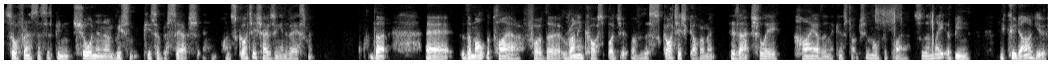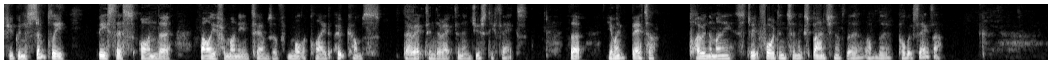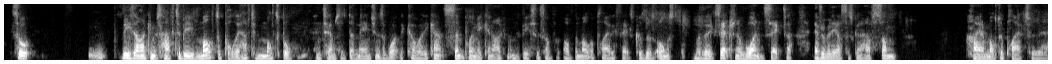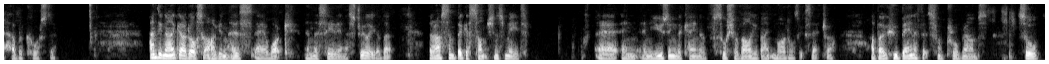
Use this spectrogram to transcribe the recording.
So for instance, it's been shown in a recent piece of research on Scottish housing investment that uh, the multiplier for the running cost budget of the Scottish government is actually higher than the construction multiplier. So there might have been you could argue if you're going to simply base this on the value for money in terms of multiplied outcomes, direct, indirect, and induced effects, that you might better plough in the money straight forward into an expansion of the of the public sector. So these arguments have to be multiple. They have to be multiple in terms of dimensions of what they cover. They can't simply make an argument on the basis of, of the multiplier effects because there's almost, with the exception of one sector, everybody else is going to have some higher multiplier to uh, have recourse to. Andy Nygaard also argued in his uh, work in this area in Australia that there are some big assumptions made uh, in, in using the kind of social value bank models, etc., about who benefits from programs. So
